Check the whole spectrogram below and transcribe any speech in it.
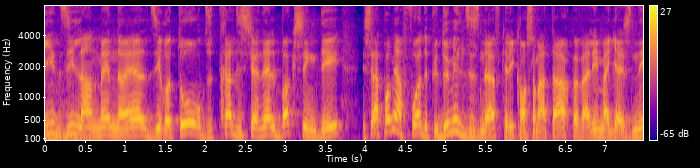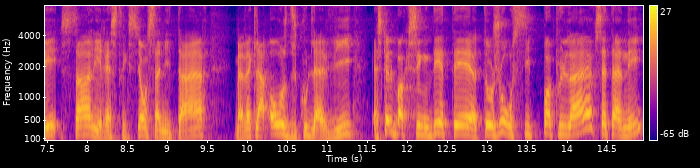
Qui dit lendemain de Noël dit retour du traditionnel Boxing Day. Et c'est la première fois depuis 2019 que les consommateurs peuvent aller magasiner sans les restrictions sanitaires. Mais avec la hausse du coût de la vie, est-ce que le Boxing Day était toujours aussi populaire cette année?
